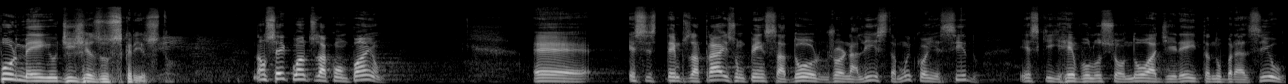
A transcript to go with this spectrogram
por meio de Jesus Cristo. Não sei quantos acompanham. É, esses tempos atrás, um pensador, um jornalista muito conhecido, esse que revolucionou a direita no Brasil,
